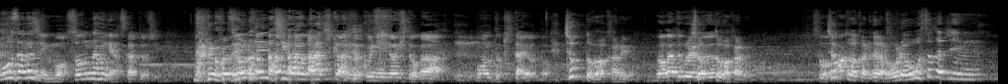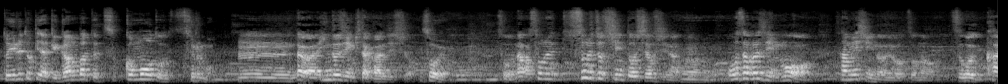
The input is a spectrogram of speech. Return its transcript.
大阪人もそんなふうに扱ってほしい。なるほど。全然違う価値観の国の人がうん。ポンと来たよと。ちょっと分かるよ。分かってくれる？ちょっと分かる。そう。ちょっと分かる。だから俺大阪人といる時だけ頑張って突っ込もうとするもん。うーん。だからインド人来た感じでしょ。そうよ。そう。なんかそれそれちょっと浸透してほしいなっていう、う大阪人も寂しいのよ。そのすごいか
